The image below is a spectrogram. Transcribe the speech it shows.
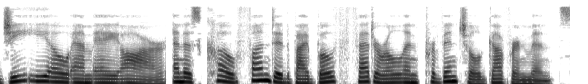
GEOMAR and is co-funded by both federal and provincial governments.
